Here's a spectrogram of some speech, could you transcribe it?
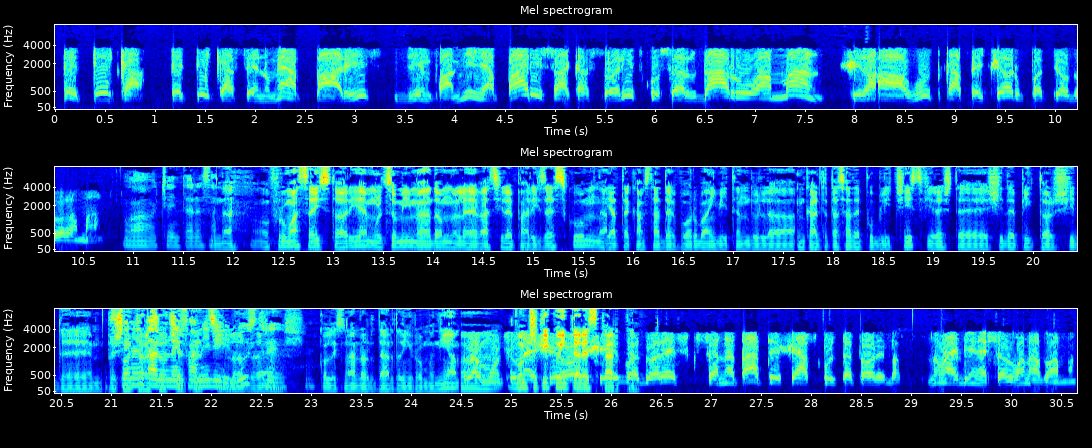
Petica, Petica se numea Paris, din familia Paris, s-a căsătorit cu sărdarul Aman și l-a avut ca pe cer pe Teodor Aman. Wow, ce interesant. Da, o frumoasă istorie. Mulțumim, domnule Vasile Parizescu. Iată că am stat de vorba, invitându-l în calitatea sa de publicist, firește și de pictor și de președinte al societăților uh, colecționarilor de artă din România. Vă Vom citi cu interes și cartea. vă doresc sănătate și ascultătorilor. Numai bine să rămână, doamnă.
